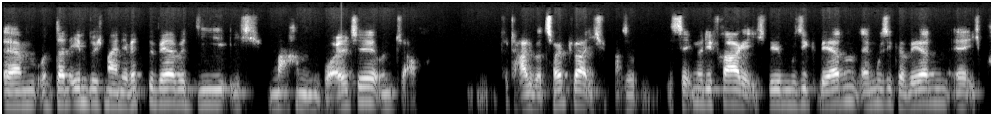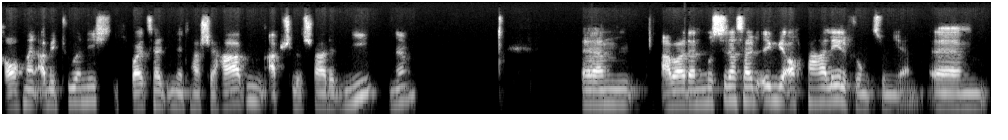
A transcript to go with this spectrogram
Ähm, und dann eben durch meine Wettbewerbe, die ich machen wollte und auch total überzeugt war. Ich, also ist ja immer die Frage, ich will Musik werden, äh, Musiker werden, äh, ich brauche mein Abitur nicht, ich wollte es halt in der Tasche haben, Abschluss schadet nie. Ne? Ähm, aber dann musste das halt irgendwie auch parallel funktionieren. Ähm,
